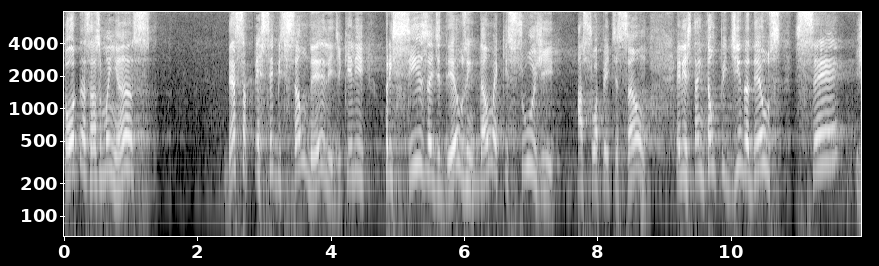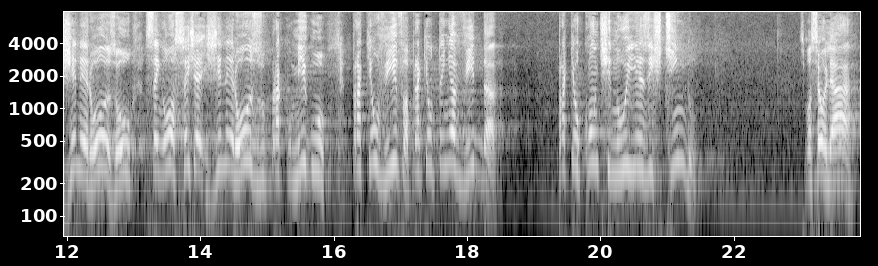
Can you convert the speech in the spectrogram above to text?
todas as manhãs. Dessa percepção dele de que ele precisa de Deus, então é que surge a sua petição. Ele está então pedindo a Deus ser generoso, ou Senhor, seja generoso para comigo, para que eu viva, para que eu tenha vida, para que eu continue existindo. Se você olhar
